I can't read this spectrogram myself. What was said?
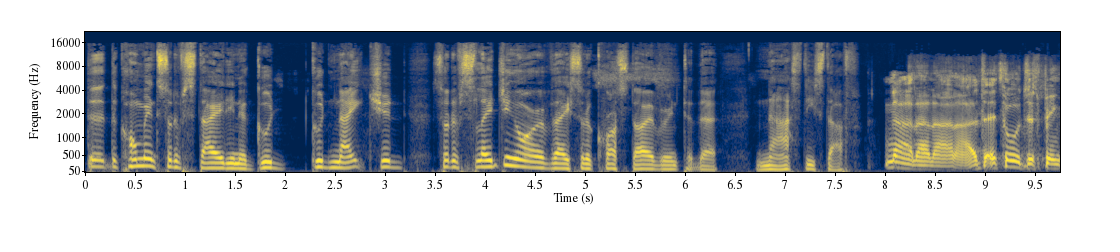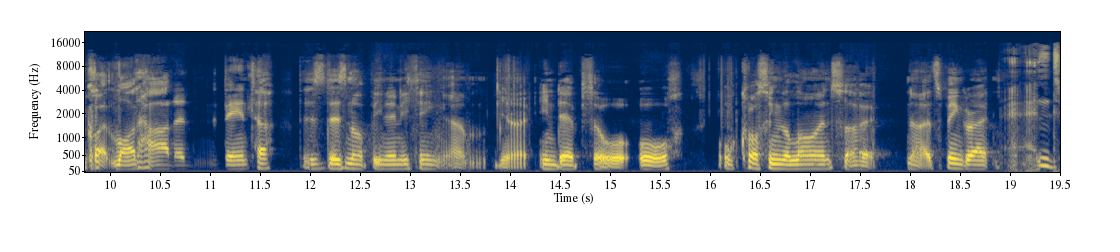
the the comments sort of stayed in a good good natured sort of sledging, or have they sort of crossed over into the nasty stuff? No, no, no, no. It's all just been quite light-hearted banter. There's there's not been anything um, you know in depth or or or crossing the line. So no, it's been great. And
